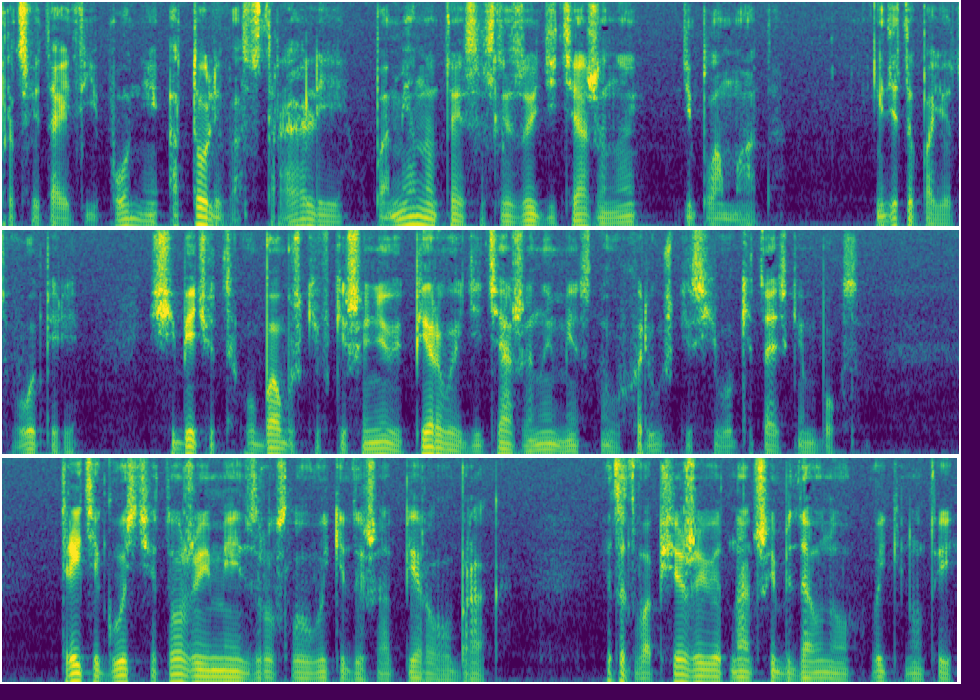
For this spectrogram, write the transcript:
процветает в Японии, а то ли в Австралии, упомянутое со слезой дитя жены дипломата. Где-то поет в опере, щебечут у бабушки в Кишиневе первое дитя жены местного хрюшки с его китайским боксом. Третий гость тоже имеет взрослого выкидыша от первого брака. Этот вообще живет на отшибе давно, выкинутый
